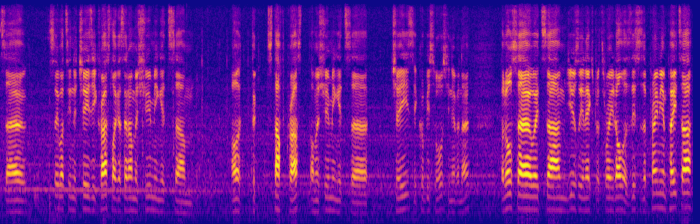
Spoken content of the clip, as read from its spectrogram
So, see what's in the cheesy crust. Like I said, I'm assuming it's um, oh, the stuffed crust. I'm assuming it's uh, cheese. It could be sauce. You never know. But also, it's um, usually an extra three dollars. This is a premium pizza.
